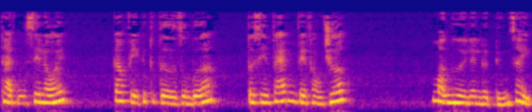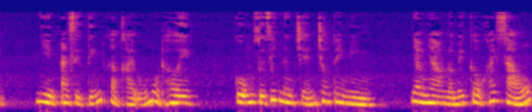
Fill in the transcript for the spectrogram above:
Thật xin lỗi, Các vị cứ từ từ dùng bữa, Tôi xin phép về phòng trước. Mọi người lần lượt đứng dậy, Nhìn An Diệu Tĩnh khẳng khái uống một hơi, Cũng rối rít nâng chén trong tay mình, Nhào nhào nói mấy câu khách sáo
